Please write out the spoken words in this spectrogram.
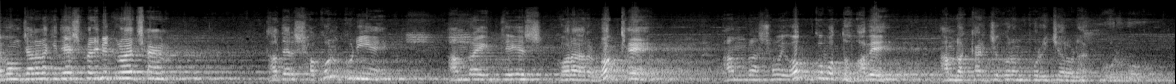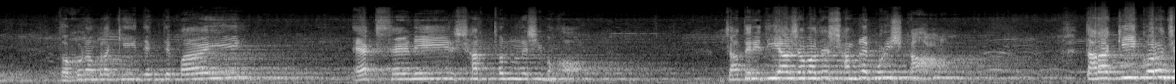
এবং যারা নাকি দেশপ্রেমিক রয়েছেন, তাদের সকলকে নিয়ে আমরা এই দেশ করার লক্ষ্যে আমরা সবাই ঐক্যবদ্ধভাবে আমরা কার্যক্রম পরিচালনা করব। তখন আমরা কি দেখতে পাই? এক শ্রেণির স্বার্থন্বেষী মহল জাতির ইতিহাস আমাদের সামনে পরিষ্কার। তারা কি করেছে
